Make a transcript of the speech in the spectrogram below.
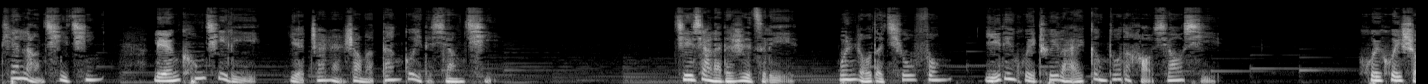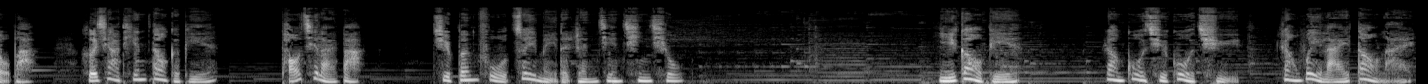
天朗气清，连空气里也沾染上了丹桂的香气。接下来的日子里，温柔的秋风一定会吹来更多的好消息。挥挥手吧，和夏天道个别，跑起来吧，去奔赴最美的人间清秋。一告别，让过去过去，让未来到来。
